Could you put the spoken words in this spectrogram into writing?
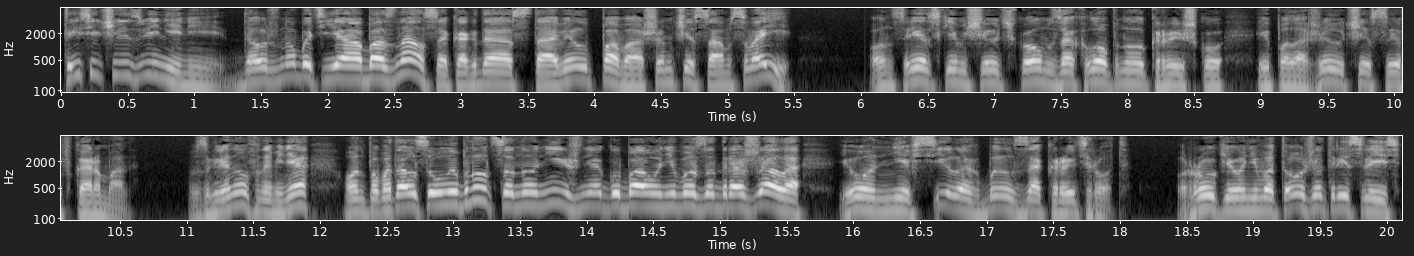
«Тысячи извинений. Должно быть, я обознался, когда ставил по вашим часам свои». Он с резким щелчком захлопнул крышку и положил часы в карман. Взглянув на меня, он попытался улыбнуться, но нижняя губа у него задрожала, и он не в силах был закрыть рот. Руки у него тоже тряслись,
